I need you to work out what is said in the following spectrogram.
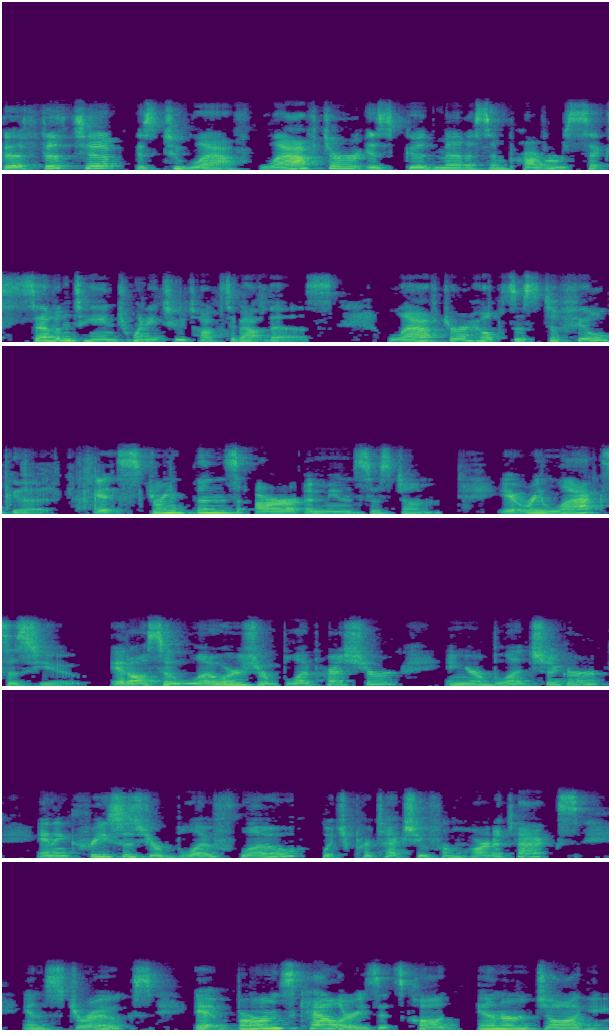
The fifth tip is to laugh. Laughter is good medicine. Proverbs 6, 17 22 talks about this. Laughter helps us to feel good. It strengthens our immune system. It relaxes you. It also lowers your blood pressure and your blood sugar and increases your blood flow, which protects you from heart attacks and strokes. It burns calories. It's called inner jogging.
